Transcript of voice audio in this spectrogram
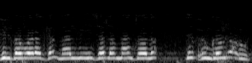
Hilba waradka maalmihiisa dhammaantooda dabxun wey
